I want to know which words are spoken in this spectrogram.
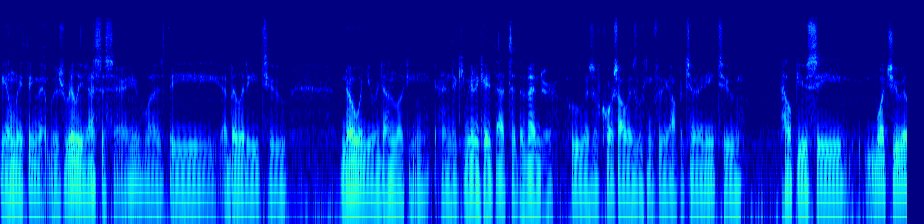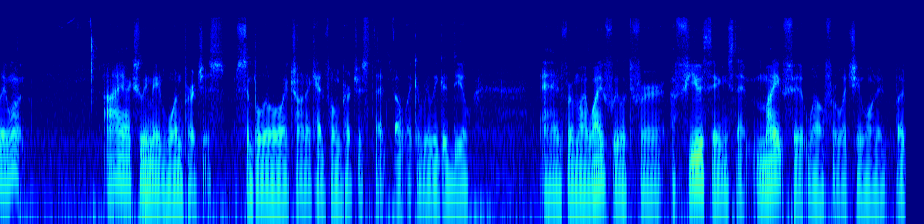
the only thing that was really necessary was the ability to know when you were done looking and to communicate that to the vendor, who was, of course, always looking for the opportunity to help you see what you really want. I actually made one purchase, simple little electronic headphone purchase that felt like a really good deal. And for my wife, we looked for a few things that might fit well for what she wanted, but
